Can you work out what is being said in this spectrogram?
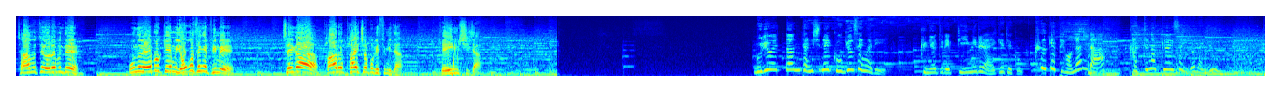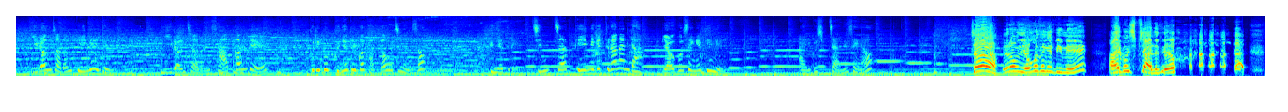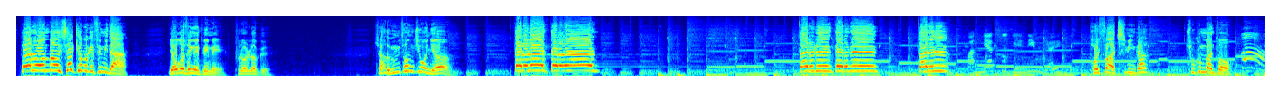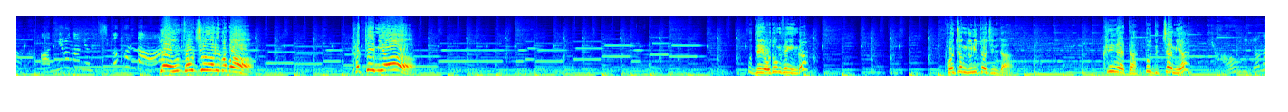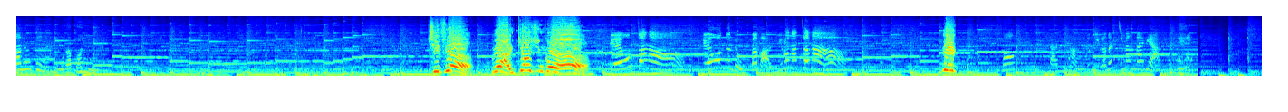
자 아무튼 여러분들 오늘 해볼 게임은 여고생의 비밀 제가 바로 파헤쳐 보겠습니다 게임 시작 무료했던 당신의 고교 생활이 그녀들의 비밀을 알게 되고 크게 변한다. 같은 학교에서 일어나는 이런저런 비밀들, 이런저런 사건들, 그리고 그녀들과 가까워지면서 그녀들의 진짜 비밀이 드러난다. 여고생의 비밀. 알고 싶지 않으세요? 자 여러분들 여고생의 비밀 알고 싶지 않으세요? 바로 한번 시작해 보겠습니다 여고생의 비밀 프롤로그 야 음성 지원이야 따라란 따라란 따르릉 따르릉 따르 왕약국일님 10개. 벌써 아침인가? 조금만 더. 안 일어나면 지각한다. 야, 음성 지원하는 거 봐! 갓게임이야! 어, 내 여동생인가? 번쩍 눈이 떠진다. 큰일 났다. 또 늦잠이야? 겨우 일어나는 군, 오라버니. 지수야! 왜 안 깨워준 거야?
